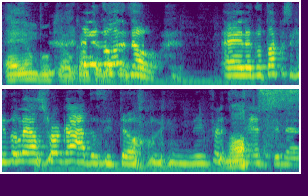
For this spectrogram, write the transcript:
É Ian Book, é o cara. não, não. É, ele não tá conseguindo ler as jogadas, então. Infelizmente, né?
